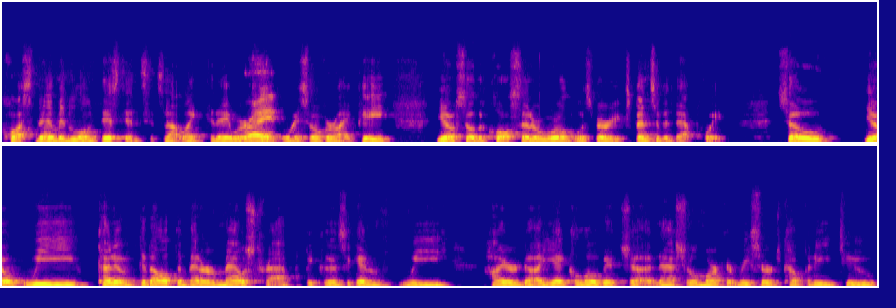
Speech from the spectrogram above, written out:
cost them in long distance. It's not like today where right. it's voice over IP you know, so the call center world was very expensive at that point. So, you know, we kind of developed a better mousetrap because again, we hired uh, Yankelovich, a national market research company, to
